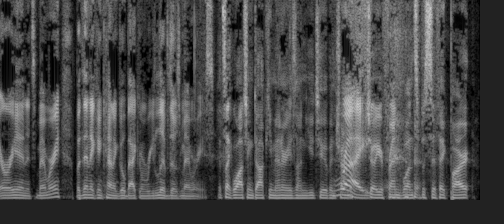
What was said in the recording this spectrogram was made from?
area in its memory, but then it can kind of go back and relive those memories. It's like watching documentaries on YouTube and trying Right. to show your friend one specific part.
